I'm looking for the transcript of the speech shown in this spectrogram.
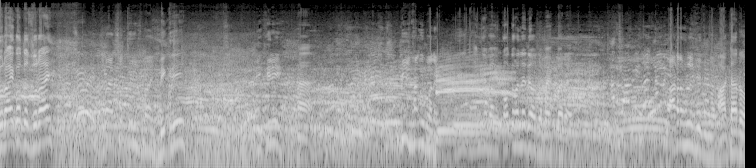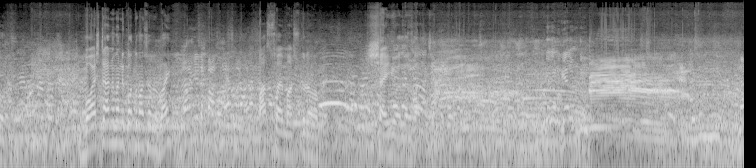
জোড়ায় কত জোড়ায়? বিক্রি? বিক্রি? হ্যাঁ। বিশ ভাঙি বলে। কত হলে দেওয়া যাবে একবারে? আঠারো হলে দিয়ে দেবো। আঠারো। বয়সটা আনুমানিক কত মাস হবে ভাই? পাঁচ পাঁচ ছয় মাস করে হবে। শাহিওয়ালের বাচ্চা। না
